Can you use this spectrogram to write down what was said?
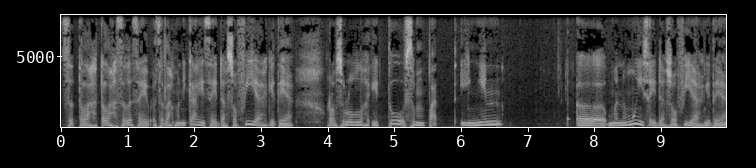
setelah telah selesai setelah menikahi Sayyidah Sofia gitu ya Rasulullah itu sempat ingin eh, menemui Sayyidah Sofia gitu ya.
